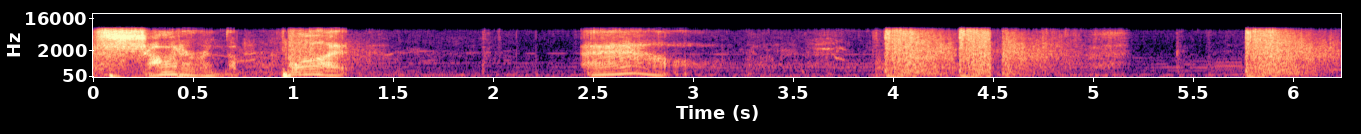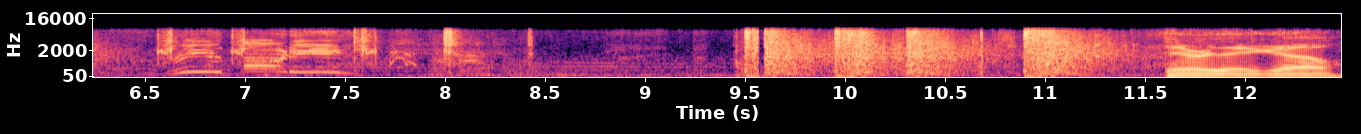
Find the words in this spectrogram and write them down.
Shot her in the butt. Ow. Reloading. There they go.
